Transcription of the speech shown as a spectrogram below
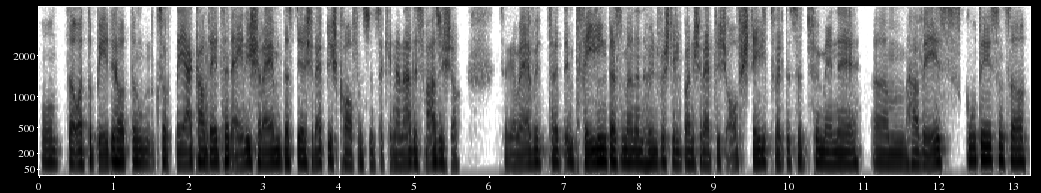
Und der Orthopäde hat dann gesagt, naja, kann der jetzt nicht einschreiben, dass der einen Schreibtisch kaufen soll. Und sage ich, nein, nein, das weiß ich schon. Sag ich, aber er wird halt empfehlen, dass man einen höhenverstellbaren Schreibtisch aufstellt, weil das halt für meine ähm, HWS gut ist und so.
